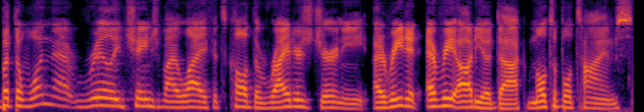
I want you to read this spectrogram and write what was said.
but the one that really changed my life, it's called The Writer's Journey. I read it every audio doc multiple times.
